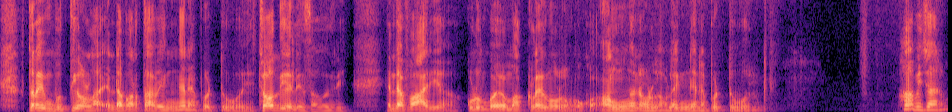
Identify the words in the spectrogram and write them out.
ഇത്രയും ബുദ്ധിയുള്ള എന്റെ ഭർത്താവ് എങ്ങനെ പെട്ടുപോയി? ചോദ്യമല്ലേ സഹോദരി? എന്റെ ഭാര്യ കുടുംബമോ മക്കളെ അങ്ങനെയുള്ളവൾ എങ്ങനെ പെട്ടുപോയി? ആ വിചാരം.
